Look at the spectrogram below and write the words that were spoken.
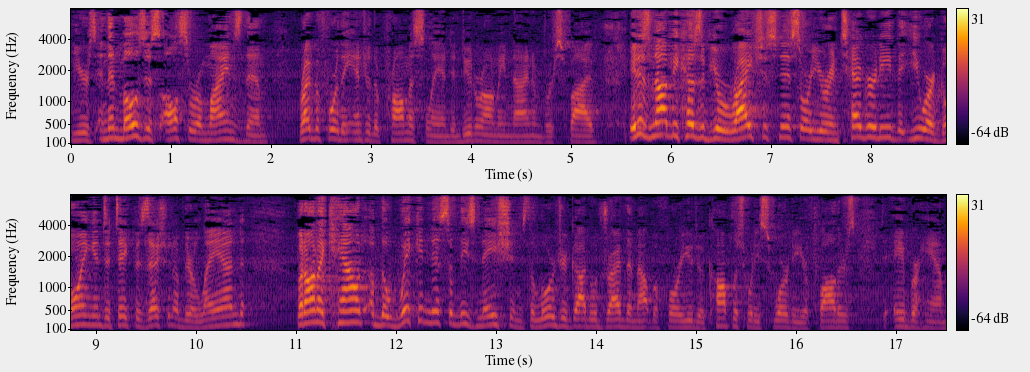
years. And then Moses also reminds them right before they enter the promised land in Deuteronomy 9 and verse 5 it is not because of your righteousness or your integrity that you are going in to take possession of their land but on account of the wickedness of these nations, the Lord your God will drive them out before you to accomplish what he swore to your fathers, to Abraham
